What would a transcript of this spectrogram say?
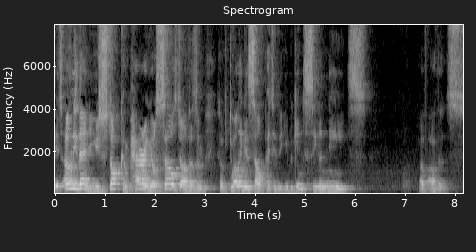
it's only then that you stop comparing yourselves to others and sort of dwelling in self pity that you begin to see the needs of others.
